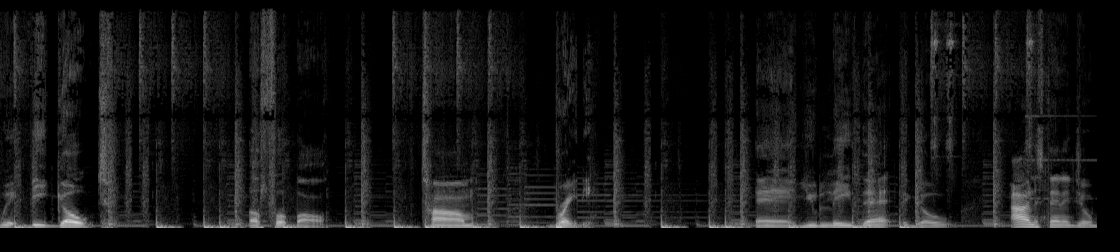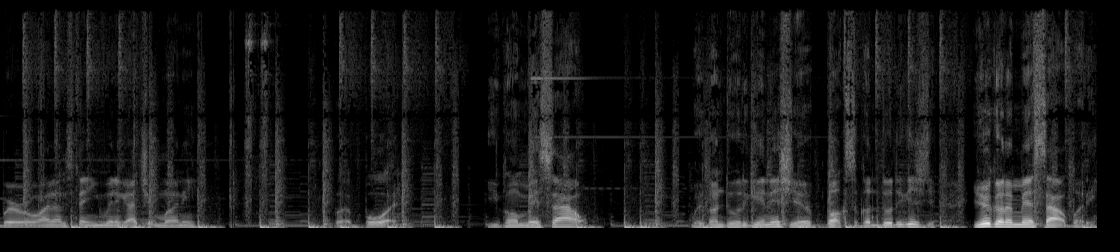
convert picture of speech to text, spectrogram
with the GOAT of football, Tom Brady. And you leave that to go. I understand it, Joe Burrow. I understand you went and got your money. But boy, you're gonna miss out. We're gonna do it again this year. Bucs are gonna do it again this year. You're gonna miss out, buddy.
